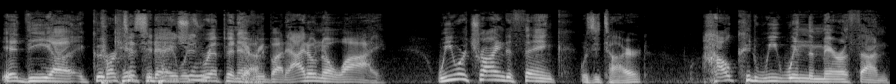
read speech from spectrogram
Yeah, the uh, good kid today was ripping Yeah. everybody. I don't know why. We were trying to think Was he tired? how could we win the marathon?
